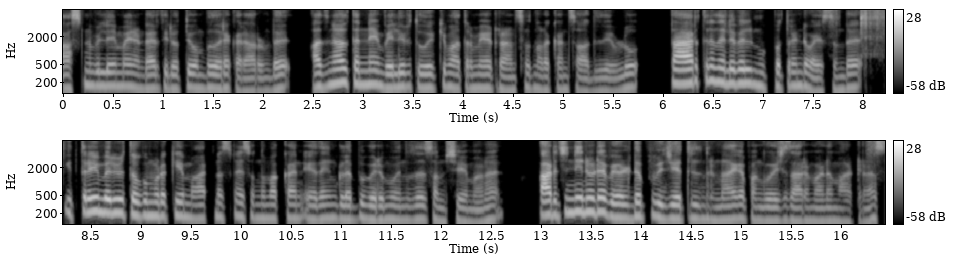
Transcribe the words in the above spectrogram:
ആസ്റ്റൺ വില്ലയുമായി രണ്ടായിരത്തി ഇരുപത്തി ഒമ്പത് വരെ കരാറുണ്ട്. അതിനാൽ തന്നെ വലിയൊരു തുകയ്ക്ക് മാത്രമേ ട്രാൻസ്ഫർ നടക്കാൻ സാധ്യതയുള്ളൂ. താരത്തിന് നിലവിൽ മുപ്പത്തിരണ്ട് വയസ്സുണ്ട്. ഇത്രയും വലിയൊരു തുക മുടക്കി മാർട്ടിനസിനെ സ്വന്തമാക്കാൻ ഏതെങ്കിലും ക്ലബ്ബ് വരുമോ എന്നത് സംശയമാണ്. അർജന്റീനയുടെ വേൾഡ് കപ്പ് വിജയത്തിൽ നിർണായക പങ്കുവഹിച്ച താരമാണ് മാർട്ടിനസ്.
